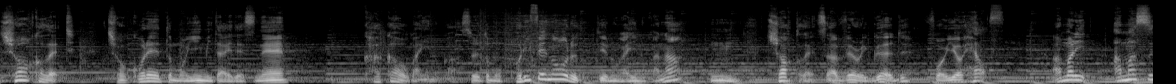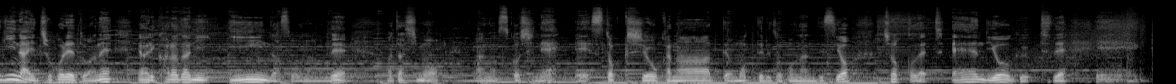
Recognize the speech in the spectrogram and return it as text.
チョコレートチョコレートもいいみたいですね。カカオがいいのかそれともポリフェノールっていうのがいいのかな？うん。チョコレート are very good for your health あまり甘すぎないチョコレートはねやはり体にいいんだそうなので私もあの少しね、えストックしようかなって思ってるところなんですよ。チョコレート and ヨーグルトで、えー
